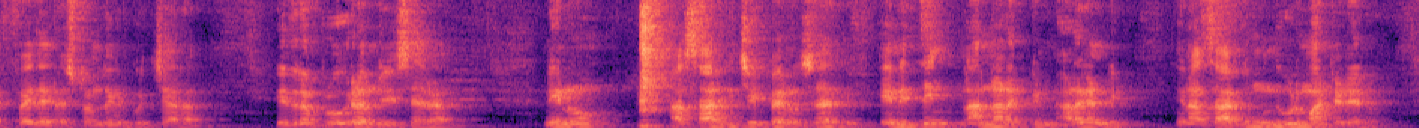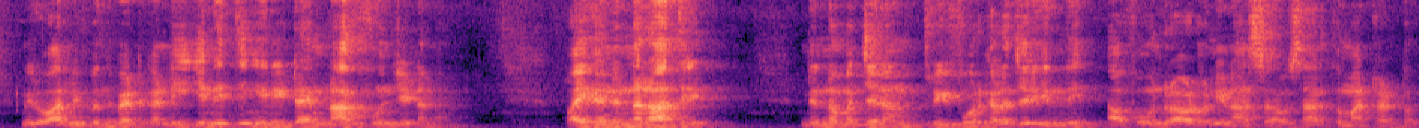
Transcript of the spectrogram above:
ఎఫ్ఐ దగ్గర రెస్టారెంట్ దగ్గరికి వచ్చారా? ఏదైనా ప్రోగ్రామ్ చేశారా? నేను ఆ సార్కి చెప్పాను సార్ ఇఫ్ ఎనీథింగ్ నన్ను అడగ అడగండి. నేను ఆ సార్కి ముందు కూడా మాట్లాడాను. మీరు వాళ్ళని ఇబ్బంది పెట్టకండి. ఎనీథింగ్ ఎనీ టైం నాకు ఫోన్ చేయండి అన్నాను పైగా నిన్న రాత్రి నిన్న మధ్యాహ్నం త్రీ ఫోర్కి అలా జరిగింది. ఆ ఫోన్ రావడం నేను ఆ సార్తో మాట్లాడటం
